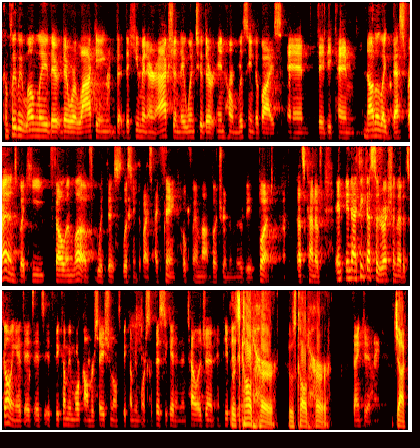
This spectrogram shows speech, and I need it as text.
completely lonely. They they were lacking the, the human interaction. They went to their in-home listening device and they became not only like best friends, but he fell in love with this listening device. I think. Hopefully, I'm not butchering the movie, but that's kind of and, and i think that's the direction that it's going it, it, it's it's becoming more conversational it's becoming more sophisticated and intelligent and people it's gonna- called her it was called her thank you Jock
